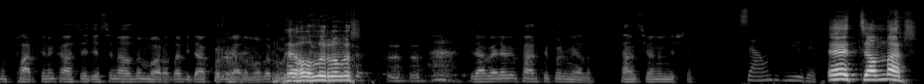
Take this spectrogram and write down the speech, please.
Bu partinin KSC'sini aldım bu arada. Bir daha kurmayalım olur mu? Ne olur olur. Bir daha böyle bir parti kurmayalım. Tansiyonum düştü. Sound muted. Evet canlar.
